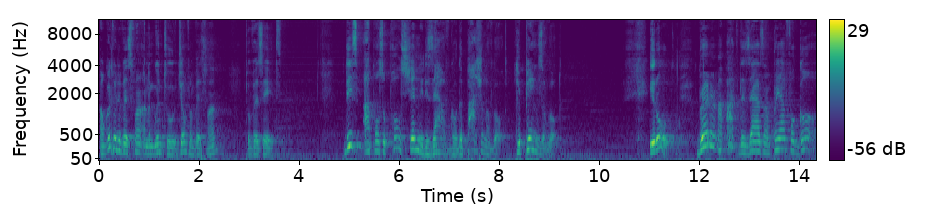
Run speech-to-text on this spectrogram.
I'm going to read verse 1 and I'm going to jump from verse 1 to verse 8. This Apostle Paul sharing the desire of God, the passion of God, the pains of God. He wrote, Brethren, my heart desires and prayer for God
